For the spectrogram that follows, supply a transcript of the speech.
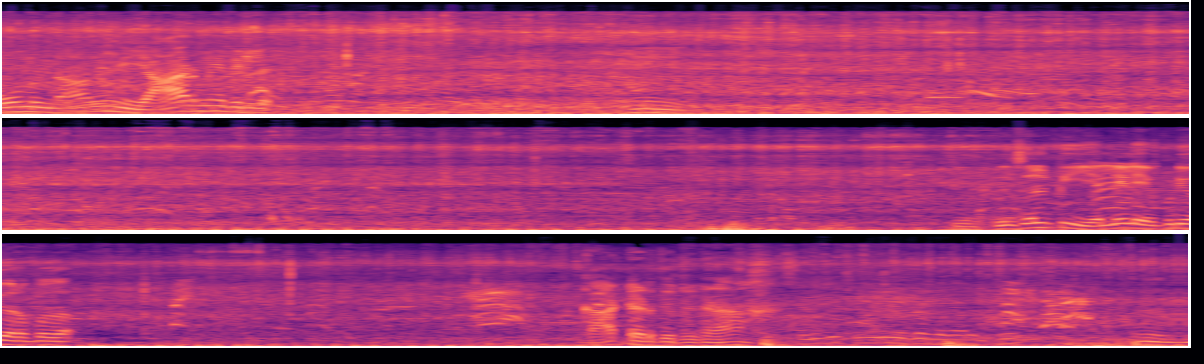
மூணு நாலு யாருன்னே இல்லை ம். ரிசல்ட்டு எல்லையில் எப்படி வரப்போதோ காட்டு எடுத்துகிட்டு இருக்கேனா? ம்.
